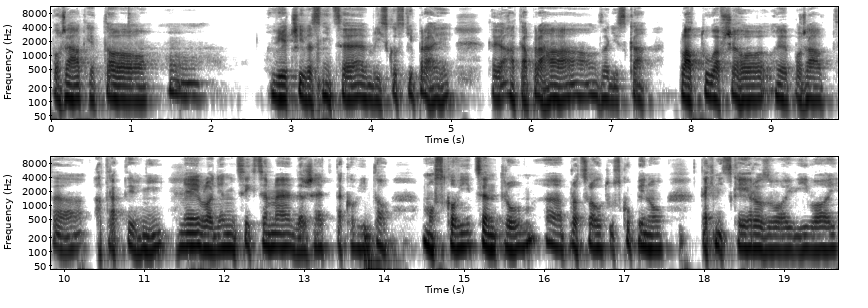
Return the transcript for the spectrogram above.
pořád je to hm, větší vesnice v blízkosti Prahy a ta Praha z hlediska platu a všeho je pořád eh, atraktivní. My v Loděnici chceme držet takovýto mozkový centrum eh, pro celou tu skupinu, technický rozvoj, vývoj.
